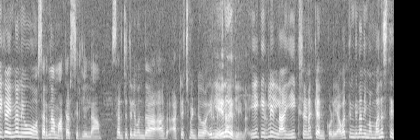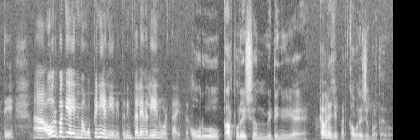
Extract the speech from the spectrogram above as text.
ಈಗ ಇನ್ನು ನೀವು ಸರ್ನ ಮಾತಾಡ್ಸಿರ್ಲಿಲ್ಲ. ಸರ್ ಜೊತೆಲಿ ಒಂದು ಅಟ್ಯಾಚ್ಮೆಂಟ್ ಇರಲಿಲ್ಲ. ಏನೂ ಇರ್ಲಿಲ್ಲ. ಈಗ ಇರಲಿಲ್ಲ ಈ ಕ್ಷಣಕ್ಕೆ ಅಂದ್ಕೊಳ್ಳಿ ಅವತ್ತಿನ ದಿನ ನಿಮ್ಮ ಮನಸ್ಥಿತಿ ಅವ್ರ ಬಗ್ಗೆ ನಿಮ್ಮ ಒಪಿನಿಯನ್ ಏನಿತ್ತು? ನಿಮ್ಮ ತಲೆಯಲ್ಲಿ ಏನು ಓಡ್ತಾ ಇತ್ತು? ಅವರು ಕಾರ್ಪೊರೇಷನ್ ಮೀಟಿಂಗಿಗೆ ಕವರೇಜಿಗೆ ಬರ್ತಾರೆ ಕವರೇಜಿಗೆ ಬರ್ತಾಯಿದ್ರು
